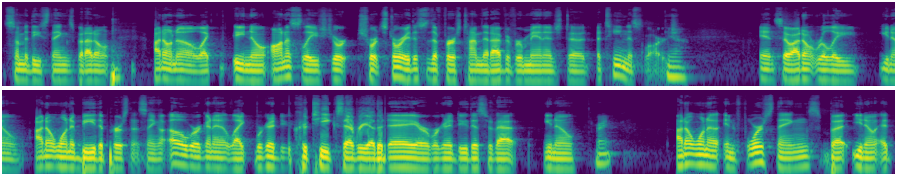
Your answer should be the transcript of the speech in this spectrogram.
some of these things but i don't i don't know like you know honestly short short story this is the first time that i've ever managed a, a team this large yeah. and so i don't really you know i don't want to be the person that's saying oh we're gonna like we're gonna do critiques every other day or we're gonna do this or that you know right I don't want to enforce things, but you know, at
